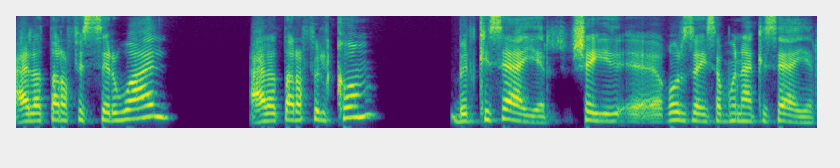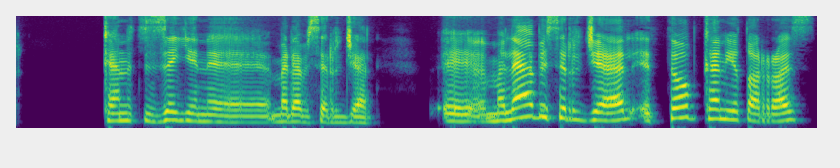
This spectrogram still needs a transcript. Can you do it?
على طرف السروال على طرف الكم. بالكساير شيء آه، غرزة يسمونها كساير. كانت تزين آه، ملابس الرجال. آه، ملابس الرجال الثوب كان يطرز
